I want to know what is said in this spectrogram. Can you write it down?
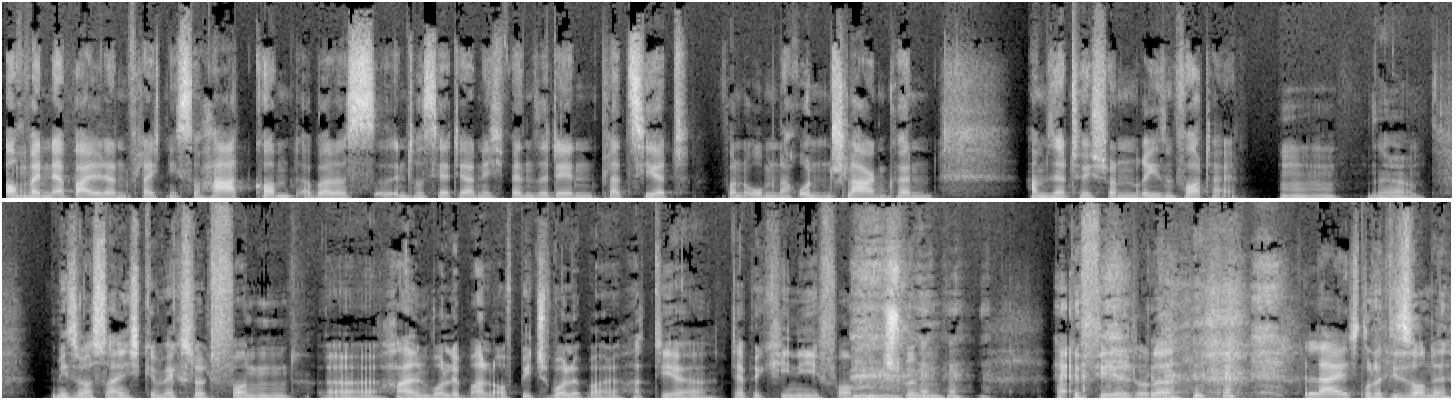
Auch wenn der Ball dann vielleicht nicht so hart kommt, aber das interessiert ja nicht, wenn sie den platziert von oben nach unten schlagen können, haben sie natürlich schon einen riesen Vorteil. Hm, ja. Wieso hast du eigentlich gewechselt von äh, Hallenvolleyball auf Beachvolleyball? Hat dir der Bikini vom Schwimmen gefehlt oder, Vielleicht. oder die Sonne?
